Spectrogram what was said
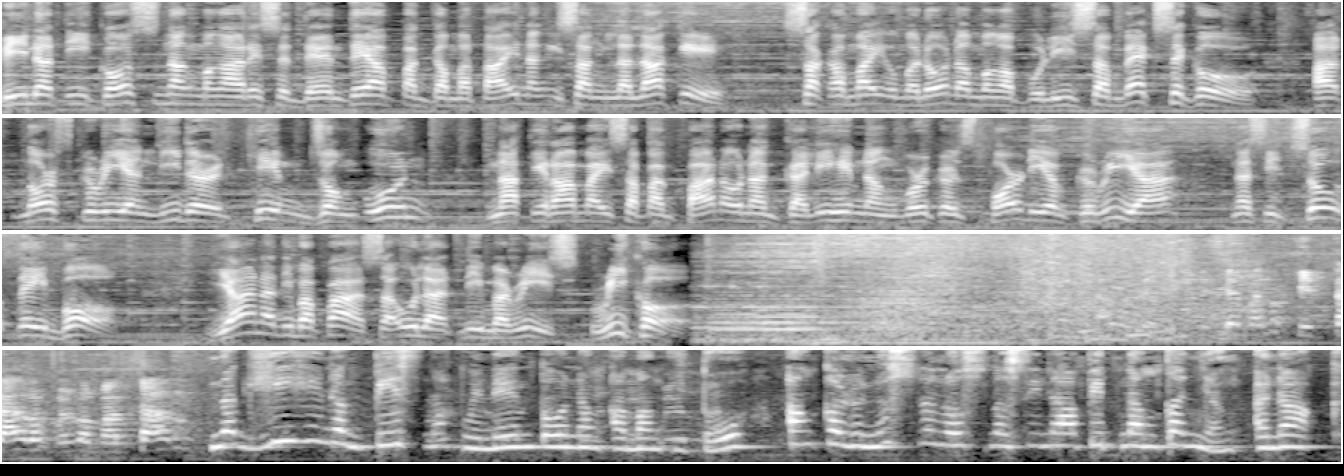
Binatikos ng mga residente ang pagkamatay ng isang lalaki sa kamay umano ng mga pulis sa Mexico at North Korean leader Kim Jong-un nakiramay sa pagpanaw ng kalihim ng Workers' Party of Korea na si Cho Tae-bok. Yan at iba pa sa ulat ni Maris Rico. Naghihinagpis na kwento ng amang ito ang kalunos-lunos na sinapit ng kanyang anak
